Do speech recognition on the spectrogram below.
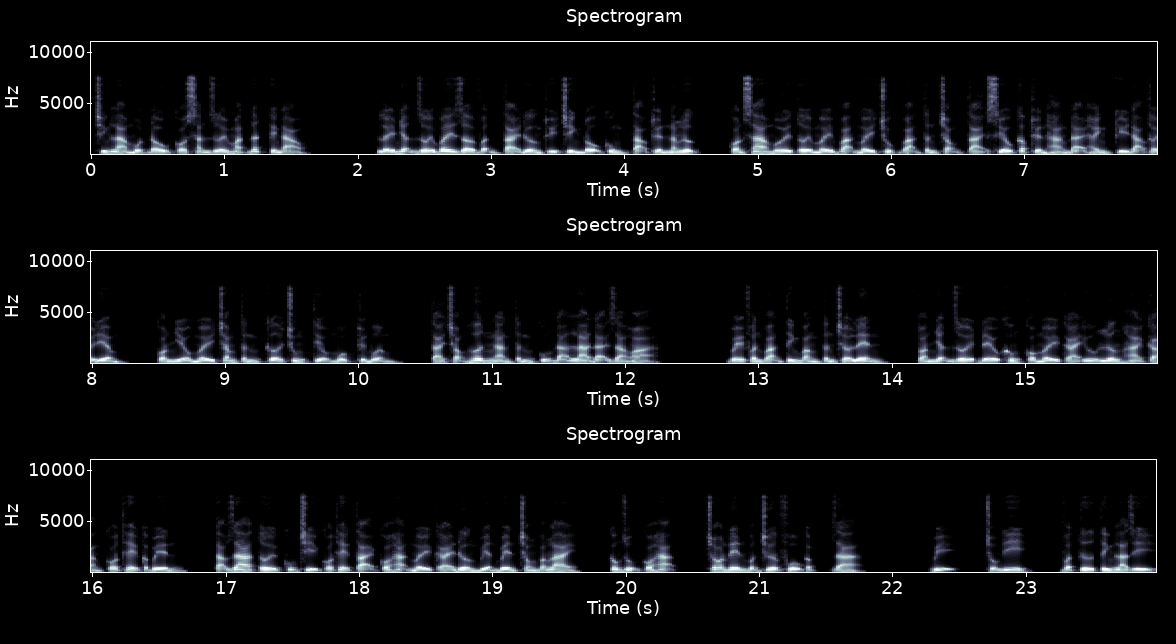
chính là một đầu có sẵn dưới mặt đất kênh đảo. Lấy nhận giới bây giờ vận tải đường thủy trình độ cùng tạo thuyền năng lực, còn xa mới tới mấy vạn mấy chục vạn tấn trọng tải siêu cấp thuyền hàng đại hành kỳ đạo thời điểm, còn nhiều mấy trăm tấn cỡ trung tiểu một thuyền buồm, tải trọng hơn ngàn tấn cũng đã là đại gia hỏa. Về phần vạn tính bằng tấn trở lên toàn nhận giới đều không có mấy cái ưu lương hải cảng có thể cập bến, tạo ra tới cũng chỉ có thể tại có hạn mấy cái đường biển bên trong vắng lai, công dụng có hạn, cho nên vẫn chưa phổ cập ra. Bị, trộm đi, vật tư tính là gì?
